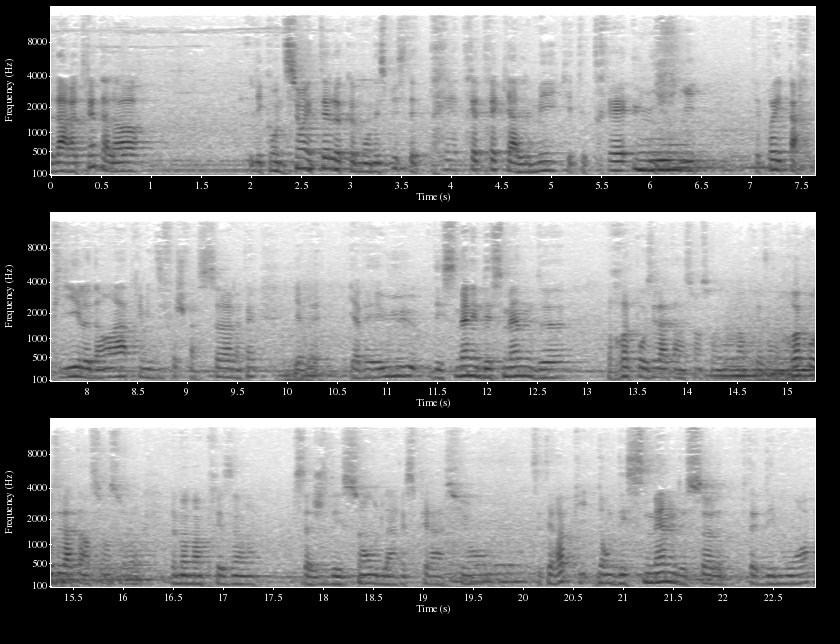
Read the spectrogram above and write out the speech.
de la retraite, alors les conditions étaient que mon esprit s'était très, très, très calmé, qui était très unifié. n'était pas éparpillé là, dans ah, après-midi, il faut que je fasse ça. Matin. Il, y avait, eu des semaines et des semaines de reposer l'attention sur le moment présent, reposer l'attention sur le moment présent. Il s'agit des sons, de la respiration, etc. Puis, donc des semaines de ça, peut-être des mois.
